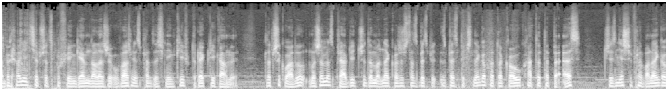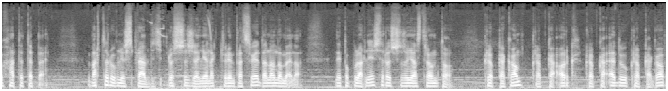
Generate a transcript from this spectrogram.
Aby chronić się przed spoofingiem, należy uważnie sprawdzać linki, w które klikamy. Dla przykładu, możemy sprawdzić, czy domena korzysta z, bezpie- z bezpiecznego protokołu HTTPS, czy z nieszyfrowanego HTTP. Warto również sprawdzić rozszerzenie, na którym pracuje dana domena. Najpopularniejsze rozszerzenia stron to .com, .org, .edu, .gov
